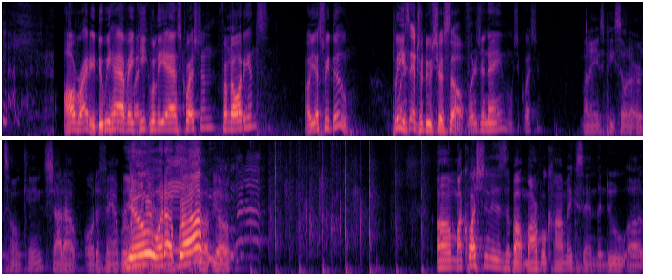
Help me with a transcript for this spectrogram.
All righty. do we have a geekly asked question from the audience? Oh, yes, we do. Please introduce yourself. What is your name? What's your question? My name is Pete Soda Earth Tone King. Shout out all the fan bros. Yo, in what up, house. bruh? What's up, yo? Um, my question is about Marvel Comics and the new uh,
